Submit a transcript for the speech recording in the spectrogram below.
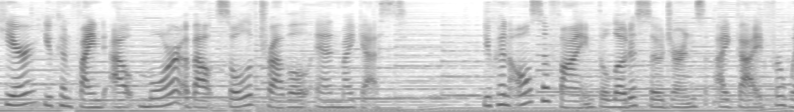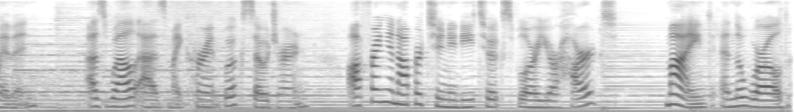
Here, you can find out more about Soul of Travel and my guests. You can also find the Lotus Sojourns I Guide for Women, as well as my current book, Sojourn, offering an opportunity to explore your heart, mind, and the world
